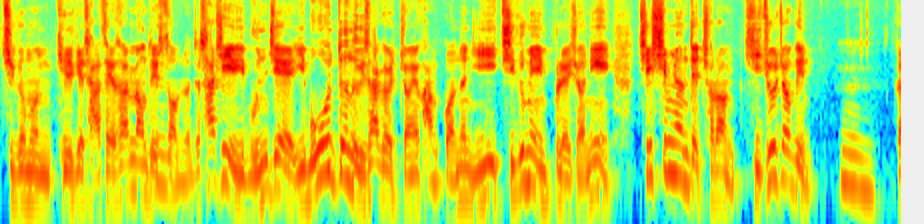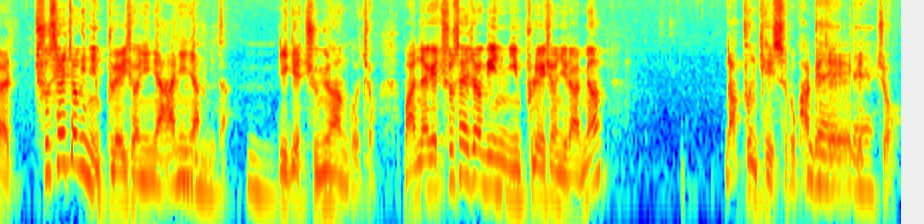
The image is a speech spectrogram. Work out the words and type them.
지금은 길게 자세히 설명드릴 음. 수 없는데 사실 이 문제 이 모든 의사결정의 관건은 이 지금의 인플레이션이 70년대처럼 기조적인 음, 그러니까 추세적인 인플레이션이냐 아니냐입니다. 음. 이게 중요한 거죠. 만약에 추세적인 인플레이션이라면 나쁜 케이스로 가게 네, 되겠죠.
